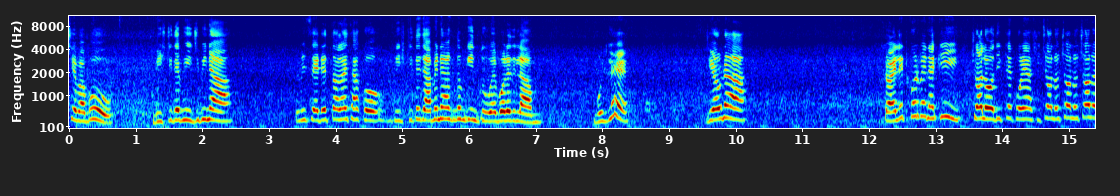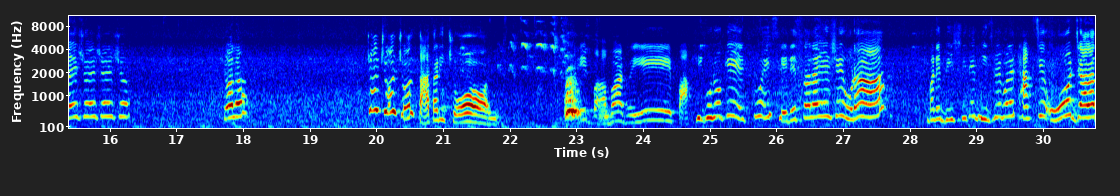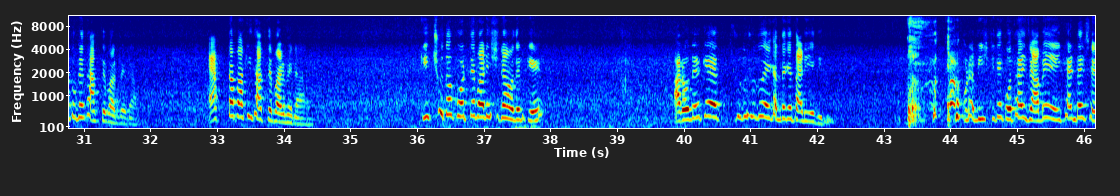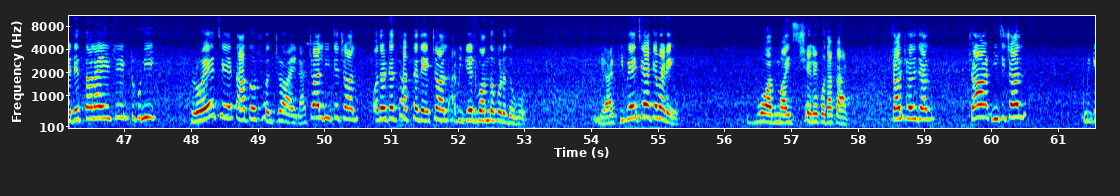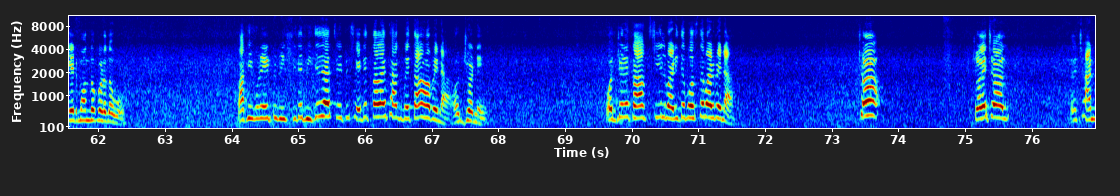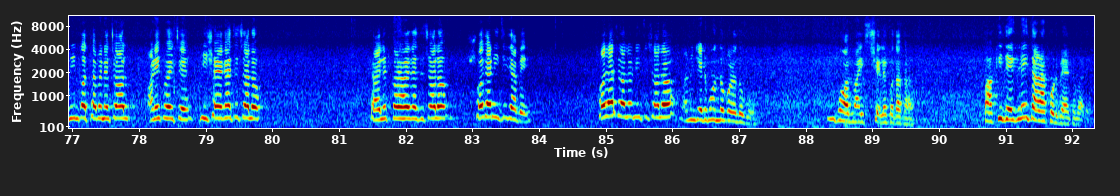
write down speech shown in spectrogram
হচ্ছে বাবু। বৃষ্টিতে ভিজবি না। তুমি শেডের তলায় থাকো। বৃষ্টিতে যাবে না একদম কিন্তু, এ বলে দিলাম। বুঝলে? যেও না। টয়লেট করবে নাকি? চলো ওদিকটা করে আসি। চলো চলো চলো, এসো এসো এসো। চলো। চল চল চল, তাড়াতাড়ি চল। বাবা রে, পাখিগুলোকে একটু এই শেডের তলায় এসে ওরা মানে বৃষ্টিতে ভিজবে বলে থাকছে, ওর জ্বালা তুলে থাকতে পারবে না। একটা পাখি থাকতে পারবে না। কিচ্ছু তো করতে পারিস না ওদেরকে। আর ওদেরকে শুধু শুধু এখান থেকে তাড়িয়ে দিবি। ওরা বৃষ্টিতে কোথায় যাবে, এইখানটায় শেডের তলায় এসে একটুকুনি রয়েছে, তা তোর সহ্য হয় না। চল নিচে চল, ওদেরকে থাকতে দে, চল, আমি গেট বন্ধ করে দেবো। আর কি পেয়েছে একেবারে? বদমাইশ ছেলে কোথাকার? চল চল চল। চল, নিচে চল। আমি গেট বন্ধ করে দেবো। পাখিগুলো একটু বৃষ্টিতে ভিজে যাচ্ছে, একটু শেডের তলায় থাকবে, তা হবে না ওর জন্যে। ওর জন্যে কাক চিল বাড়িতে বসতে পারবে না। চ। চলে চল। ছানবিন করতে হবে না, চল। অনেক হয়েছে। ফিস হয়ে গেছে, চলো। টয়লেট করা হয়ে গেছে, চলো। সোজা নিচে যাবে। সোজা চলো, নিচে চলো। আমি গেট বন্ধ করে দেবো। বদমাইশ ছেলে কোথাকার? পাখি দেখলেই তারা করবে একেবারে।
